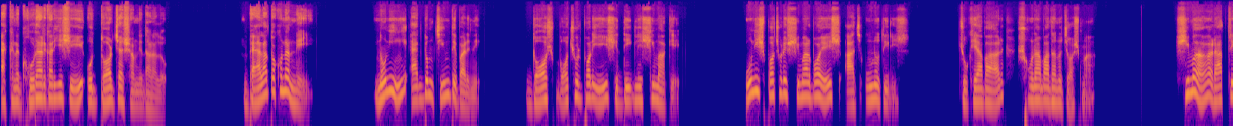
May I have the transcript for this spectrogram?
একখানা ঘোড়ার গাড়ি এসে ও দরজার সামনে দাঁড়াল। বেলা তখন আর নেই। ননি একদম চিনতে পারেনি। দশ বছর পরে সে দেখলে সীমাকে। উনিশ বছরের সীমার বয়স আজ উনতিরিশ চোখে আবার সোনা বাঁধানো চশমা। সীমা রাত্রে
